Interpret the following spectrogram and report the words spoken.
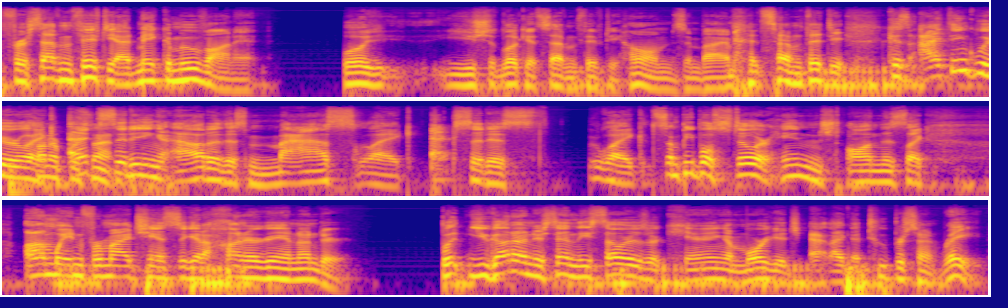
for 750, I'd make a move on it. Well, you should look at 750 homes and buy them at 750 because I think we're like 100%. exiting out of this mass like exodus. Like some people still are hinged on this. Like I'm waiting for my chance to get a hundred grand under. But you got to understand these sellers are carrying a mortgage at like a 2% rate.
